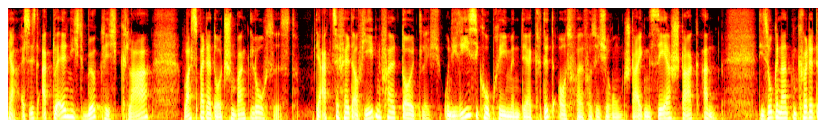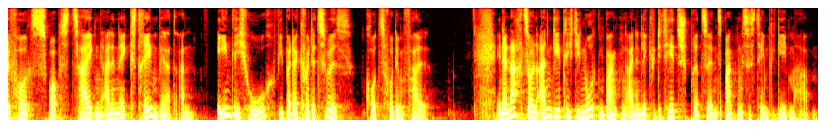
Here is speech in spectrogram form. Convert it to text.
Ja, es ist aktuell nicht wirklich klar, was bei der Deutschen Bank los ist. Die Aktie fällt auf jeden Fall deutlich und die Risikoprämien der Kreditausfallversicherung steigen sehr stark an. Die sogenannten Credit Default Swaps zeigen einen Extremwert an, ähnlich hoch wie bei der Credit Suisse kurz vor dem Fall. In der Nacht sollen angeblich die Notenbanken eine Liquiditätsspritze ins Bankensystem gegeben haben.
